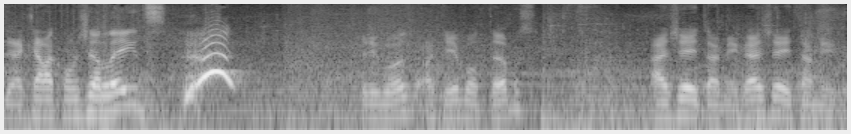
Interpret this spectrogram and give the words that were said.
Dei aquela congelades. Ah! Perigoso. Ok, voltamos. Ajeita, amigo. Ajeita, amigo.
